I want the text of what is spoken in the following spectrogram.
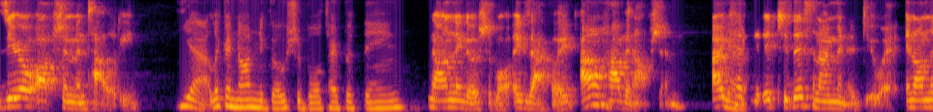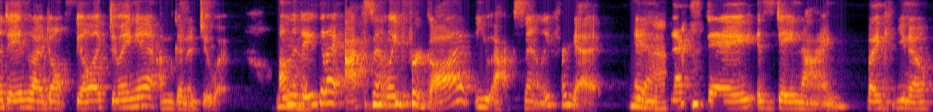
zero option mentality. Yeah, like a non-negotiable type of thing. Non-negotiable, exactly. I don't have an option. I yeah. committed to this, and I'm going to do it. And on the days that I don't feel like doing it, I'm going to do it. On the days that I accidentally forgot, you accidentally forget. And yeah. next day is day nine. Like, you know,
